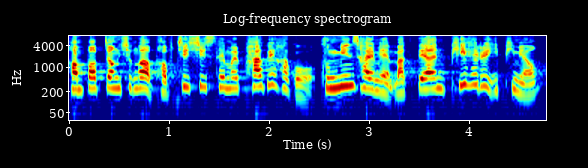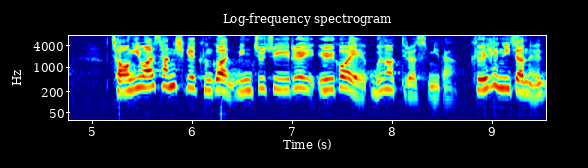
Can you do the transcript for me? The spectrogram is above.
헌법 정신과 법치 시스템을 파괴하고 국민 삶에 막대한 피해를 입히며 정의와 상식에 근거한 민주주의를 일거에 무너뜨렸습니다. 그 행위자는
